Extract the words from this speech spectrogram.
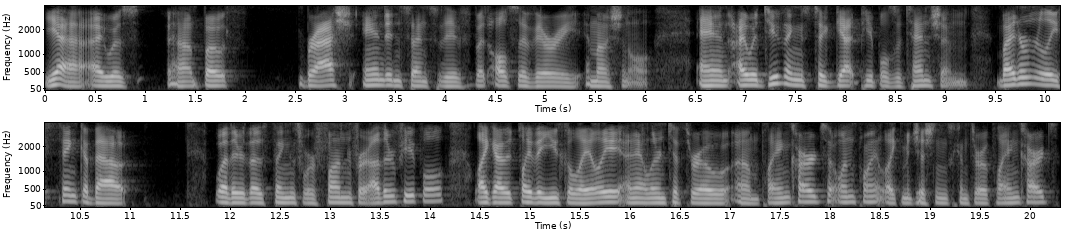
Yeah, I was uh, both brash and insensitive, but also very emotional. And I would do things to get people's attention, but I don't really think about whether those things were fun for other people. Like I would play the ukulele and I learned to throw um, playing cards at one point, like magicians can throw playing cards.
